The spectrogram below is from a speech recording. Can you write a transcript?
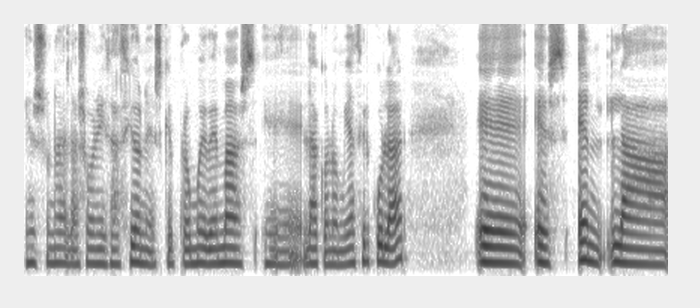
es una de las organizaciones que promueve más eh, la economía circular, eh, es en la,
